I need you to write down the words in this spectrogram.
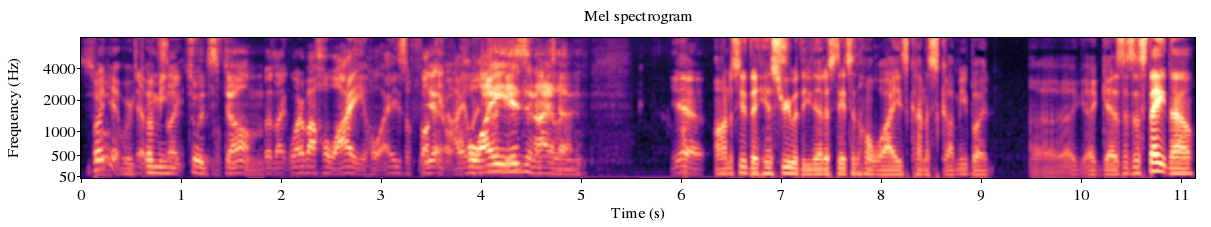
So, But yeah, we're, Yeah, I mean, like- so it's dumb. But like what about Hawaii? Hawaii's a fucking yeah, island. Hawaii is an island. Yeah. honestly, the history with the United States and Hawaii is kind of scummy, but uh, I, I guess it's a state now.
